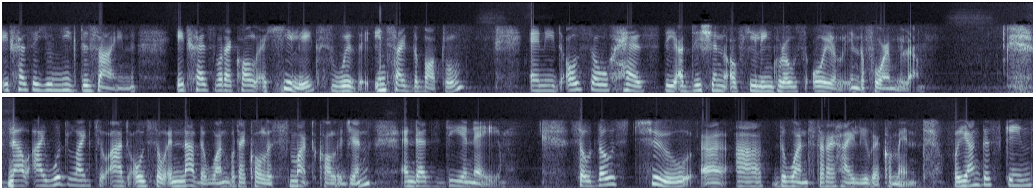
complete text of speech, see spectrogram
it has a unique design. It has what I call a helix with inside the bottle, and it also has the addition of healing rose oil in the formula. Now, I would like to add also another one, what I call a smart collagen, and that's DNA. So those two uh, are the ones that I highly recommend. For younger skins,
